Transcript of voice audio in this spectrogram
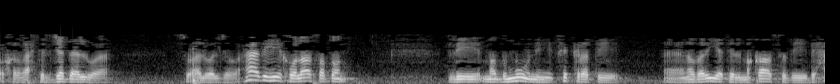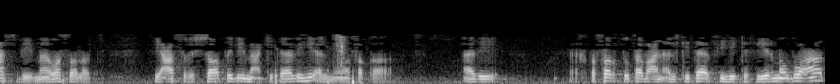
أخرى بحث الجدل والسؤال والجواب. هذه خلاصة لمضمون فكرة آه، نظرية المقاصد بحسب ما وصلت في عصر الشاطبي مع كتابه الموافقات. هذه اختصرت طبعا الكتاب فيه كثير موضوعات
